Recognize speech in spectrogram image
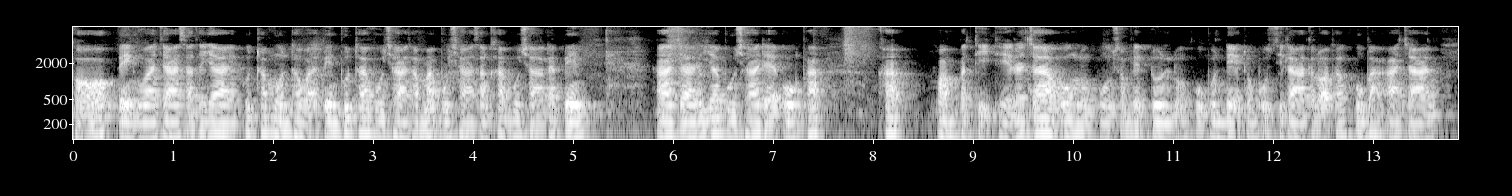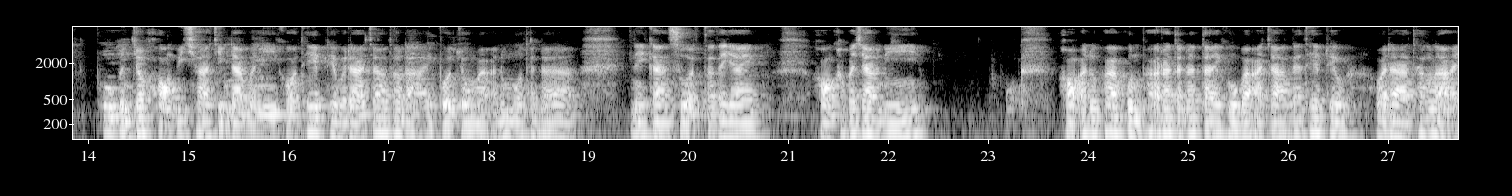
ขอเปล่งวาจาสาธยาย พุทธมนต์ถวายเป็นพุทธบูชาธรรมบูชา สังฆบูชา และเป็นอาจาริยบูชาแด่องค์พระข้าความปฏิเถระเจ้าองค์หลวงปู่สมเด็จดุลหลวงปู่บุญเดชหลวงปู่ศิลาตลอดทั้งครูบาอาจารย์ ผู้เป็นเจ้าของวิชาจินดามณีขอเทพเทวดาเจ้าทั้งหลายโปรดจงมาอนุโมทนา ในการสวดสัตยาย ของข้าพเจ้านี้ ขออนุภาพคุณพระรัตนตรัยครูบาอาจารย์และเทพเทวดาทั้งหลาย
